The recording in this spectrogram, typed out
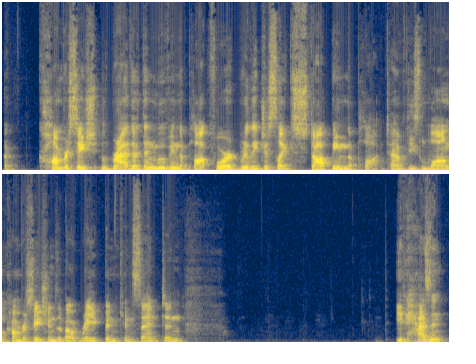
a conversation rather than moving the plot forward, really just like stopping the plot to have these long conversations about rape and consent and it hasn't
